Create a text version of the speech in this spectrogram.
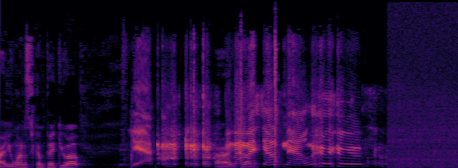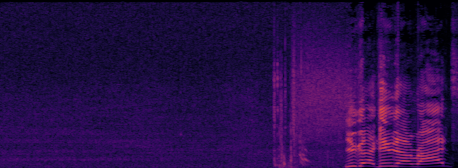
All right, you want us to come pick you up? Yeah. All right, I'm come. myself now. you got dude that rides?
